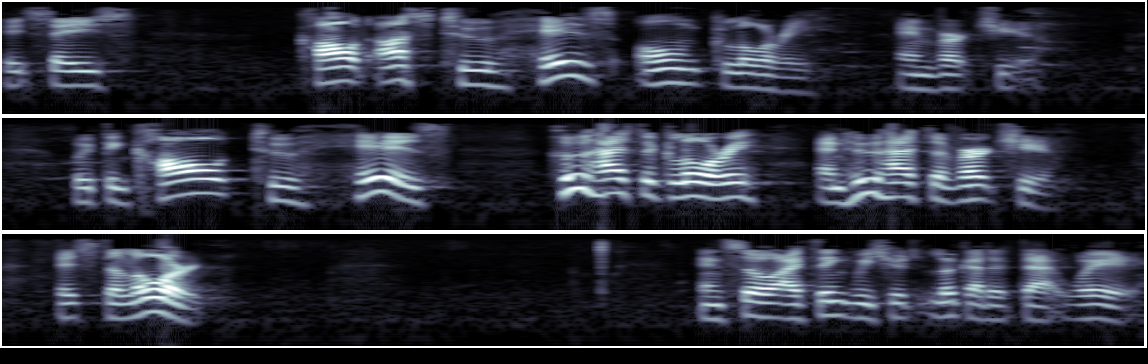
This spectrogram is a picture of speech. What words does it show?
it says called us to his own glory and virtue. We've been called to his who has the glory and who has the virtue? It's the Lord. And so I think we should look at it that way.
